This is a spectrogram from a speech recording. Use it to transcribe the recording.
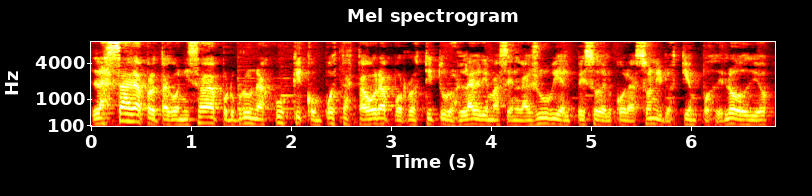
la saga protagonizada por Bruna Husky, compuesta hasta ahora por los títulos Lágrimas en la lluvia, El peso del corazón y Los tiempos del odio.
